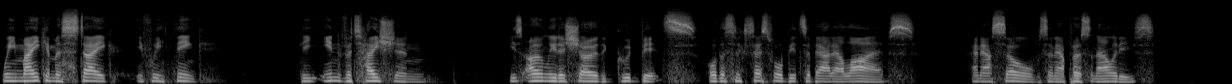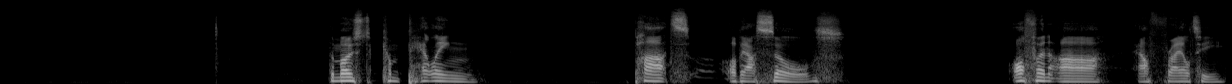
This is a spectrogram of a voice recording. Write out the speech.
We make a mistake if we think the invitation is only to show the good bits or the successful bits about our lives and ourselves and our personalities. The most compelling parts of ourselves often are our frailty,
